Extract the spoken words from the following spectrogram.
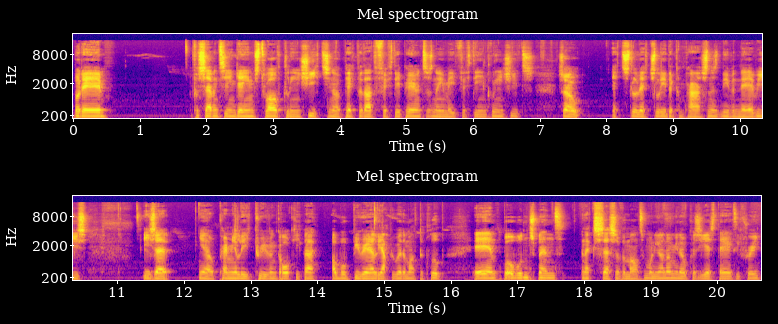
but um, for 17 games, 12 clean sheets. You know, Pickford had 50 appearances and he made 15 clean sheets. So it's literally the comparison isn't even there. He's he's a you know Premier League proven goalkeeper. I would be really happy with him at the club, um, but I wouldn't spend an excessive amount of money on him, you know, because he is 33.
